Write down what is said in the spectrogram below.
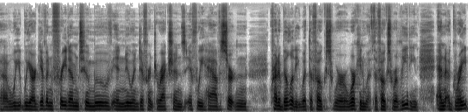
Uh, we we are given freedom to move in new and different directions if we have certain credibility with the folks we're working with, the folks we're leading, and a great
